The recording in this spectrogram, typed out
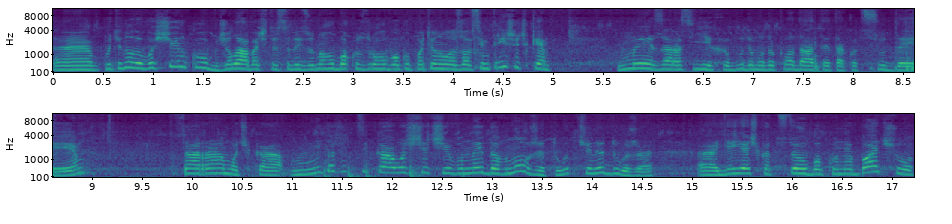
Е, потягнули вощинку, бджола, бачите, сидить з одного боку, з другого боку потягнула зовсім трішечки. Ми зараз їх будемо докладати так от сюди. Ця рамочка. Мені дуже цікаво ще, чи вони давно вже тут, чи не дуже. Е, яєчка з цього боку не бачу.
